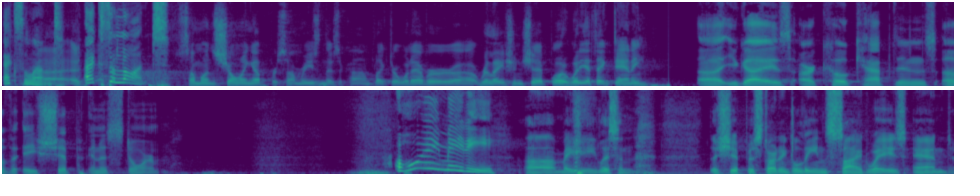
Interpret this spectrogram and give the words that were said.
Excellent. Uh, Excellent. Someone's showing up for some reason. There's a conflict or whatever uh, relationship. What, what do you think, Danny? Uh, you guys are co-captains of a ship in a storm. Ahoy, matey. Uh, matey, listen. The ship is starting to lean sideways, and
